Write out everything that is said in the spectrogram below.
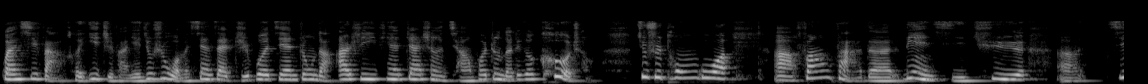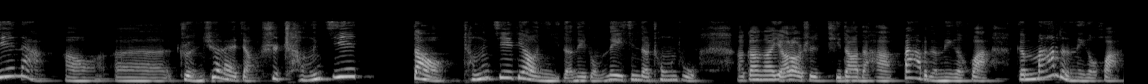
关系法和意志法，也就是我们现在直播间中的二十一天战胜强迫症的这个课程，就是通过啊方法的练习去呃接纳啊呃准确来讲是承接。到承接掉你的那种内心的冲突啊，刚刚姚老师提到的哈，爸爸的那个话跟妈的那个话，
